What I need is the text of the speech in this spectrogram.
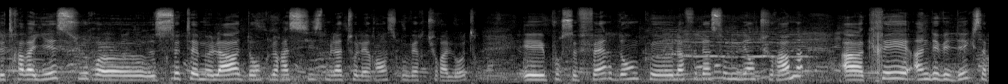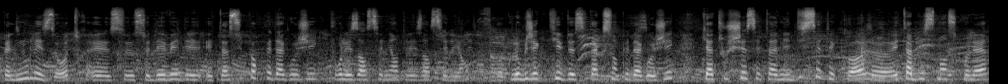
de travailler sur euh, ce thème-là, donc le racisme, la tolérance, l'ouverture à l'autre. Et pour ce faire, donc, euh, la Fondation Lilian Thuram a créé un DVD qui s'appelle Nous les autres. Ce, DVD est un support pédagogique pour les enseignantes et les enseignants. Donc l'objectif de cette action pédagogique qui a touché cette année 17 écoles, euh, établissements scolaires,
